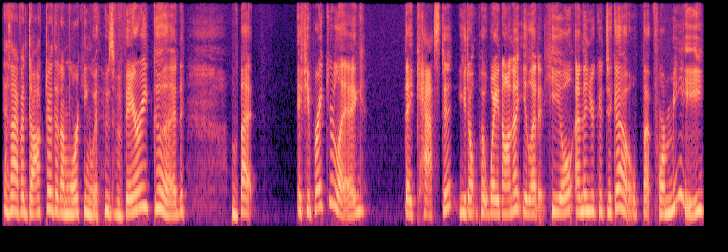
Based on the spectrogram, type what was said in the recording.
is I have a doctor that I'm working with who's very good, but if you break your leg, they cast it, you don't put weight on it, you let it heal, and then you're good to go. But for me,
